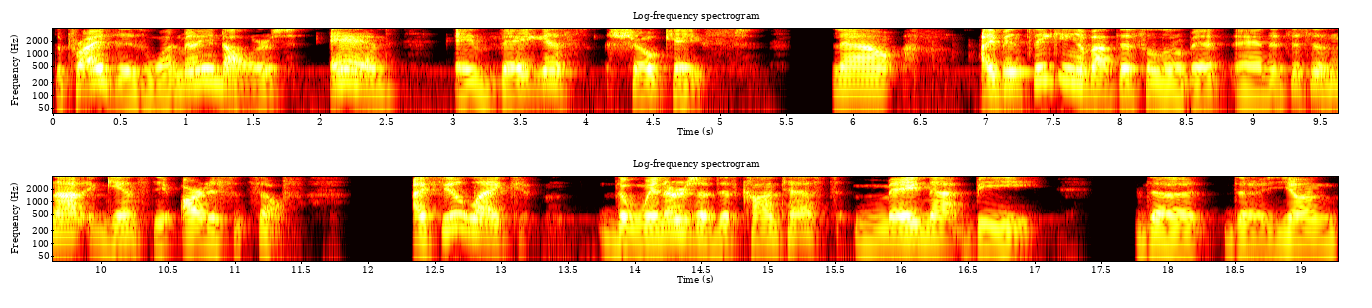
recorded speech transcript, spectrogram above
the prize is $1 million and a Vegas showcase. Now, I've been thinking about this a little bit, and this is not against the artist itself. I feel like the winners of this contest may not be the the young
